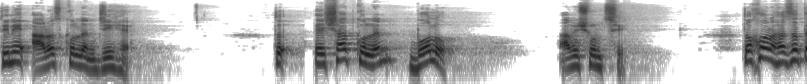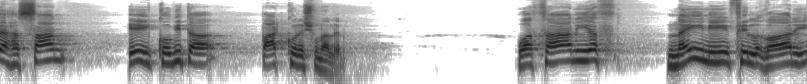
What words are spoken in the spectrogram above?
তিনি আরজ করলেন, জি হ্যাঁ। তো এরশাদ করলেন, বলো, আমি শুনছি। তখন হজরতে হাসান এই কবিতা পাঠ করে শোনালেন ওয়াসানিয়াস নাইনি ফিল গারি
